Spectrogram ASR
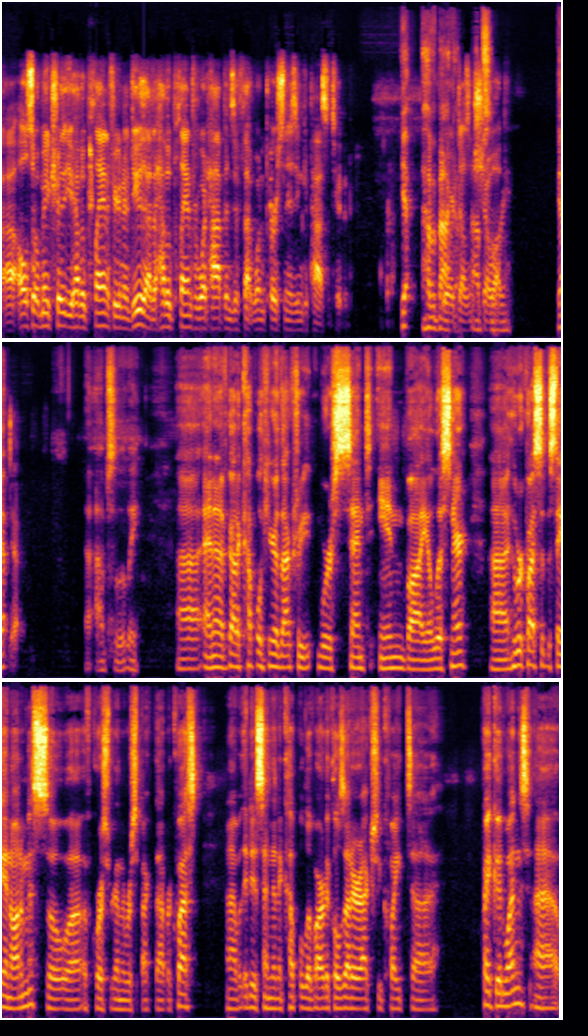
Uh, also, make sure that you have a plan if you're going to do that. Have a plan for what happens if that one person is incapacitated. Yep, have a backup. Or it doesn't Absolutely. show up. Yep. Yep. Absolutely. Uh, and I've got a couple here that actually were sent in by a listener uh, who requested to stay anonymous. So, uh, of course, we're going to respect that request. Uh, but they did send in a couple of articles that are actually quite uh, quite good ones. Uh,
